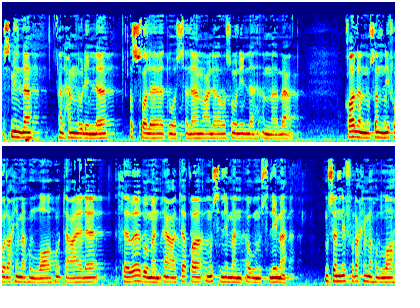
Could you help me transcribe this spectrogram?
بسم الله الحمد لله الصلاة والسلام على رسول الله أما بعد. قال المصنف رحمه الله تعالى ثواب من أعتق مسلما أو مسلمة. مصنف رحمه الله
